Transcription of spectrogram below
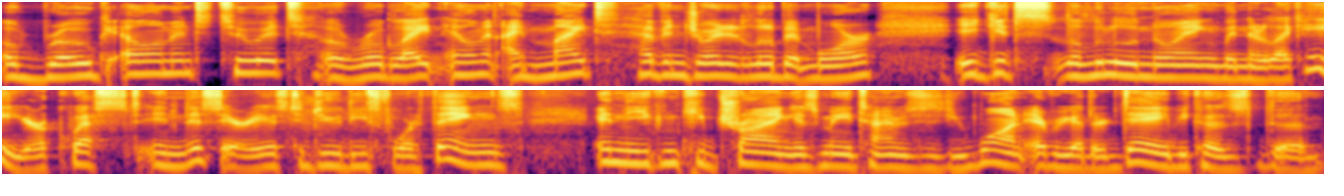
a rogue element to it, a roguelite element, I might have enjoyed it a little bit more. It gets a little annoying when they're like, "Hey, your quest in this area is to do these four things," and you can keep trying as many times as you want every other day because the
